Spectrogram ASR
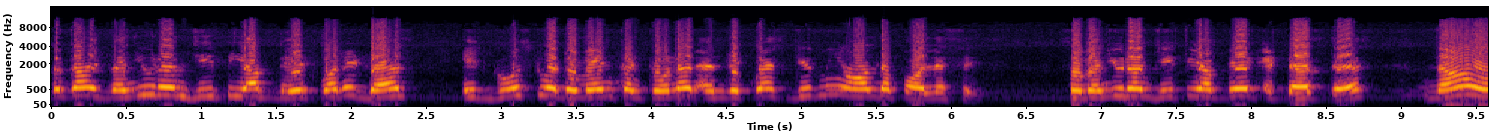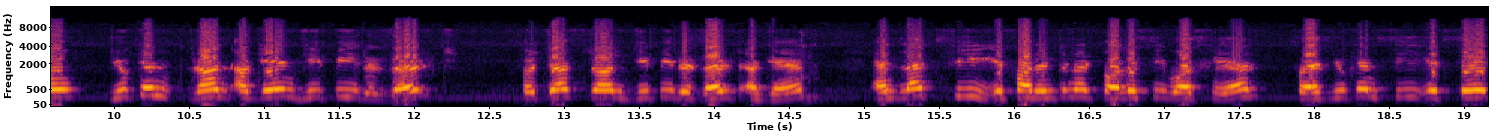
so guys, when you run GP update, what it does, it goes to a domain controller and requests, give me all the policies. So when you run GP update, it does this. Now you can run again GP result. So just run GP result again. And let's see if our internet policy was here. So as you can see, it says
